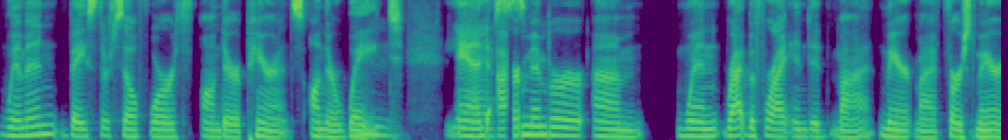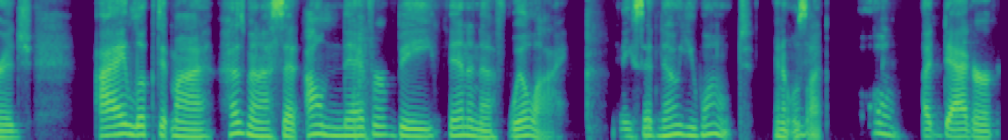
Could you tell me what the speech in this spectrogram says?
women base their self worth on their appearance, on their weight. Mm, yes. And I remember um, when right before I ended my mar- my first marriage, I looked at my husband. I said, "I'll never be thin enough, will I?" And he said, "No, you won't." And it was mm-hmm. like, oh, a dagger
